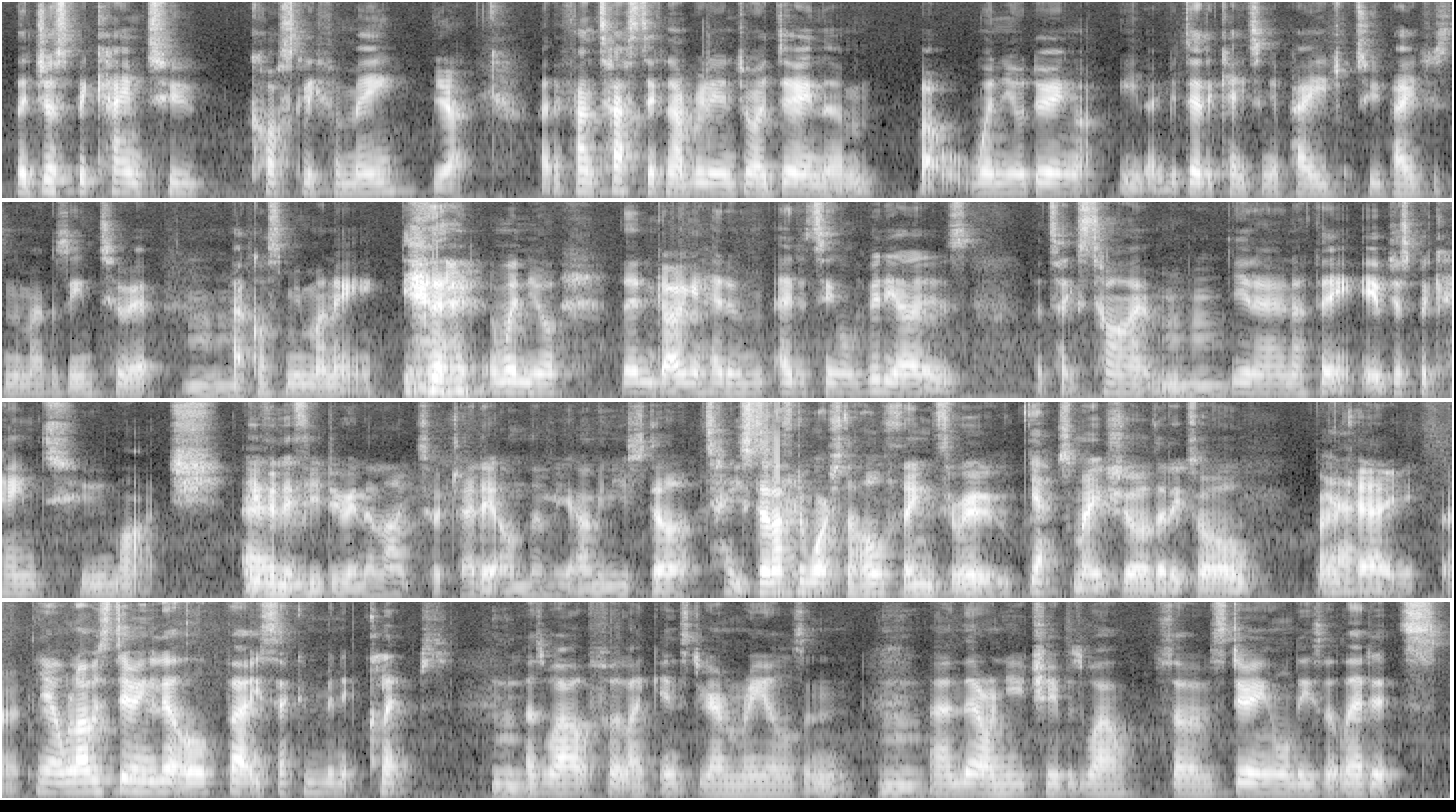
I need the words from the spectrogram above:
they just became too costly for me. yeah, They're fantastic, and I really enjoyed doing them. But when you're doing, you know, you're dedicating a page or two pages in the magazine to it, Mhm. that costs me money. You know, and when you're then going ahead and editing all the videos, that takes time. You know, and I think it just became too much. Even Um, if you're doing a light touch edit on them, I mean, you still you still have to watch the whole thing through. Yeah. To make sure that it's all Yeah. okay. So Yeah, well, I was doing little 30 second minute clips Mm. as well for like Instagram reels, and and they're on YouTube as well. So I was doing all these little edits.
